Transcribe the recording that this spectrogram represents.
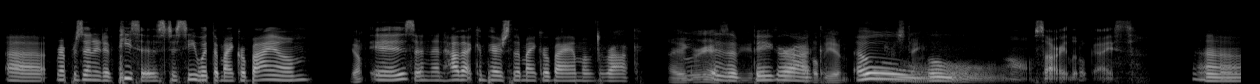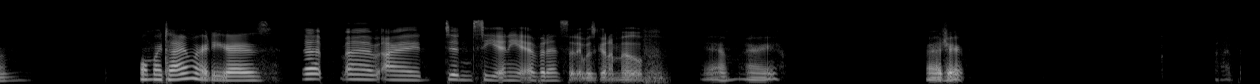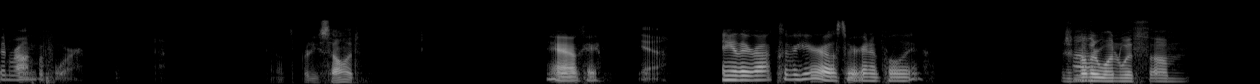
uh, representative pieces to see what the microbiome Yep. is and then how that compares to the microbiome of the rock. I agree. This is a think big That'll rock. be Oh, Interesting. Oh. oh, sorry, little guys. Um, one more time, or do you guys? That uh, I didn't see any evidence that it was going to move. Yeah, all right. Roger. But I've been wrong before. that's pretty solid. Yeah, okay. Yeah. Any other rocks over here, or else we're going to pull it? There's Uh, another one with um,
